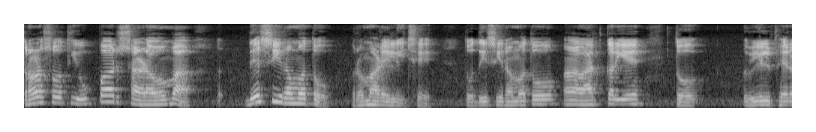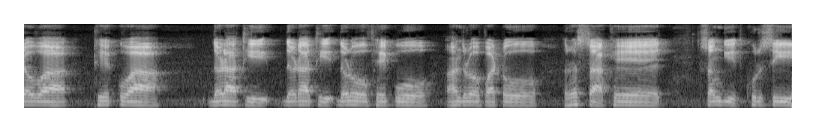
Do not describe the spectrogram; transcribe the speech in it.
ત્રણસોથી ઉપર શાળાઓમાં દેશી રમતો રમાડેલી છે. તો દેશી રમતો આ વાત કરીએ તો વ્હીલ ફેરવવા, ઠેકવા, દડાથી દડાથી દડો ફેંકવો, આંધળો પાટો, રસ્સા ખેંચ, સંગીત, ખુરશી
